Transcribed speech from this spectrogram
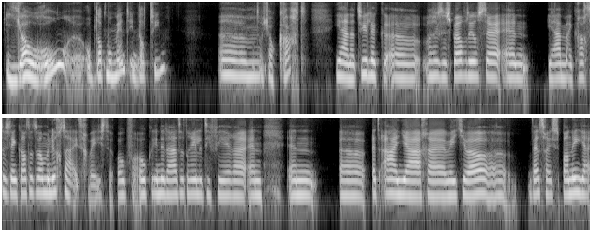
jouw rol op dat moment in dat team? Um, Wat was jouw kracht? Ja, natuurlijk uh, was ik de spelverdeelster. En ja, mijn kracht is denk ik altijd wel mijn nuchterheid geweest. Ook, van, ook inderdaad het relativeren en, en uh, het aanjagen, weet je wel. Uh, wedstrijdspanning, ja,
